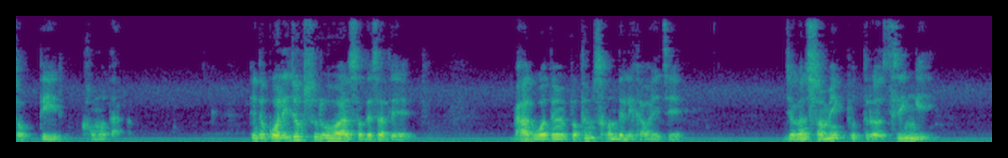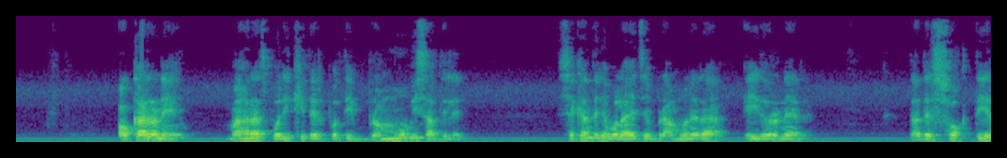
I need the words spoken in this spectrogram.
শক্তির ক্ষমতা। কিন্তু কলিযুগ শুরু হওয়ার সাথে সাথে ভাগবতমের প্রথম স্কন্ধে লেখা হয়েছে, যখন শ্রমিক পুত্র শৃঙ্গী অকারণে মহারাজ পরীক্ষিতের প্রতি ব্রহ্ম ব্রহ্মভিশাপ দিলেন। সেখান থেকে বলা হয়েছে, ব্রাহ্মণেরা এই ধরনের তাদের শক্তির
